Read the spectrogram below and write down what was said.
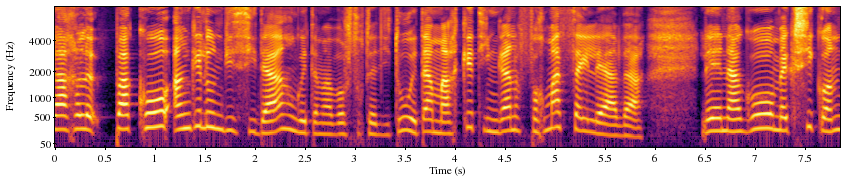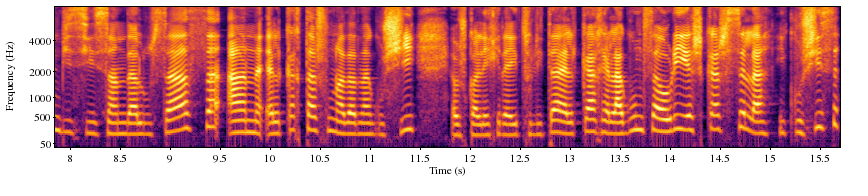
Charles Paco Angelun bizi da, hogeita urte ditu, eta marketingan formatzailea da. Lehenago Mexikon bizi izan da luzaz, han elkartasuna da nagusi, Euskal Egira itzulita elkar laguntza hori eskaz zela ikusiz,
